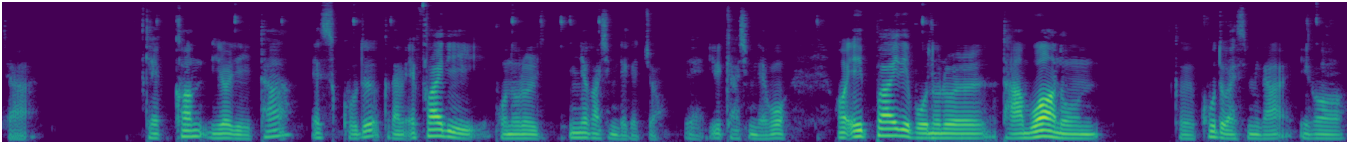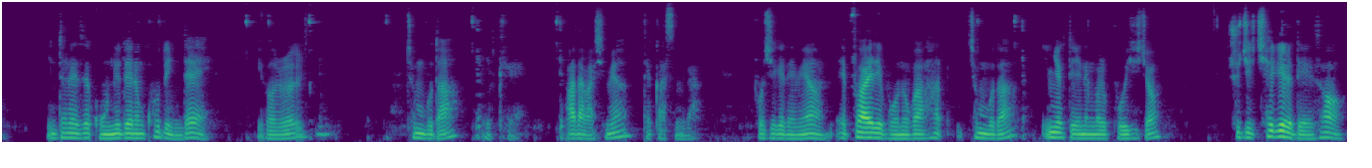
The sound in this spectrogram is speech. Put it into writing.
자 getcom real 데이터 S코드 그 다음에 FID 번호를 입력하시면 되겠죠. 예, 이렇게 하시면 되고 어, FID 번호를 다 모아 놓은 그 코드가 있습니다. 이거 인터넷에 공유되는 코드인데 이거를 전부 다 이렇게 받아가시면 될 것 같습니다. 보시게 되면 FID 번호가 하, 전부 다 입력되어 있는 걸 보이시죠? 주식 체계에 대해서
